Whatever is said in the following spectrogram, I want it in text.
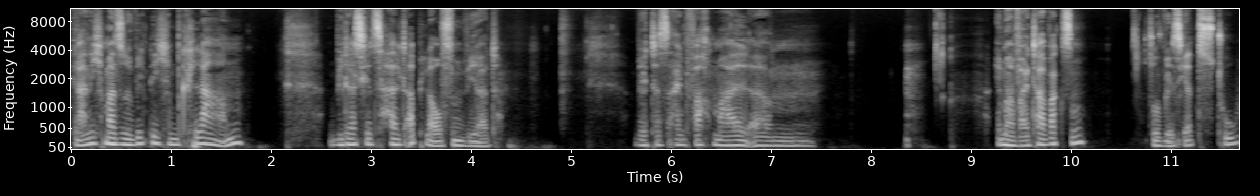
gar nicht mal so wirklich im Klaren, wie das jetzt halt ablaufen wird. Wird das einfach mal ähm, immer weiter wachsen, so wie es jetzt tu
